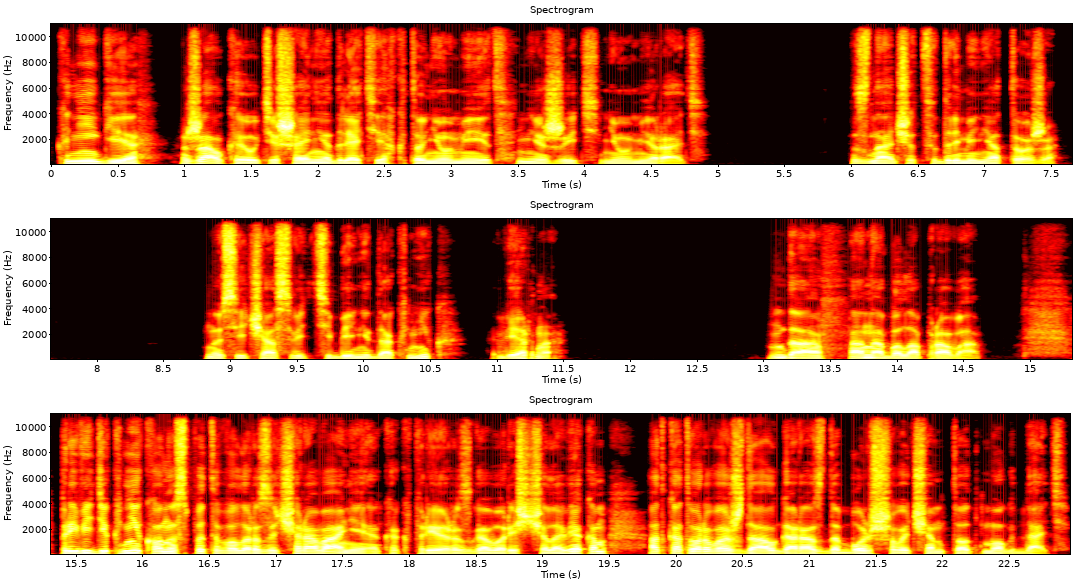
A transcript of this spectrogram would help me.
Книги — жалкое утешение для тех, кто не умеет ни жить, ни умирать. Значит, для меня тоже. Но сейчас ведь тебе не до книг, верно? Да, она была права. При виде книг он испытывал разочарование, как при разговоре с человеком, от которого ждал гораздо большего, чем тот мог дать.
